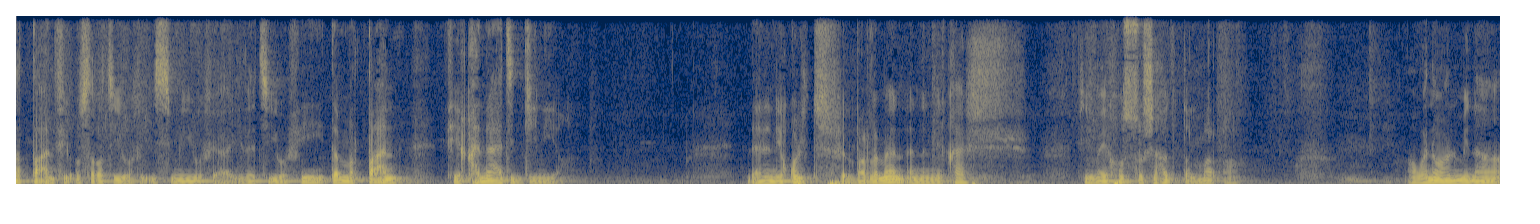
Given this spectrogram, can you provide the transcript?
الطعن في أسرتي وفي اسمي وفي عائلتي وفي تم الطعن في قناعتي الدينية. لأنني قلت في البرلمان أن النقاش فيما يخص شهادة المرأة هو نوع من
